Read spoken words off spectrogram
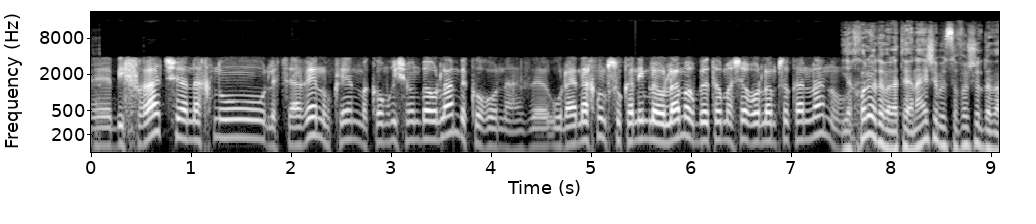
בפרט שאנחנו, לצערנו, כן, מקום ראשון בעולם בקורונה, אז אולי אנחנו מסוכנים לעולם הרבה יותר מאשר העולם מסוכן לנו. יכול להיות, אבל הטענה היא שבסופו של דבר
